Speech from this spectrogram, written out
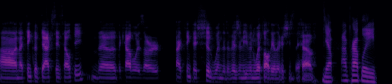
Uh, and I think if Dak stays healthy, the the Cowboys are. I think they should win the division, even with all the other issues they have. Yep, I'm probably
